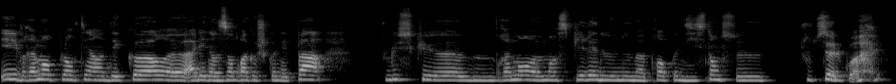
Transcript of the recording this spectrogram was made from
et vraiment planter un décor, euh, aller dans des endroits que je connais pas, plus que euh, vraiment euh, m'inspirer de, ma propre existence toute seule, quoi.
